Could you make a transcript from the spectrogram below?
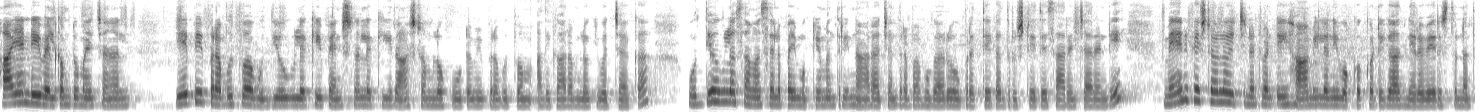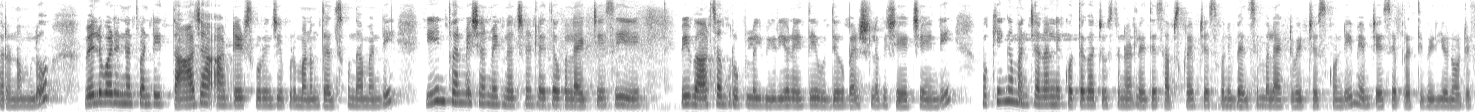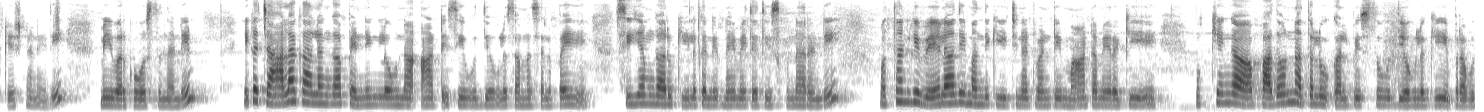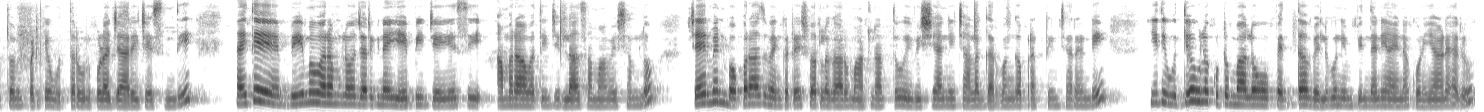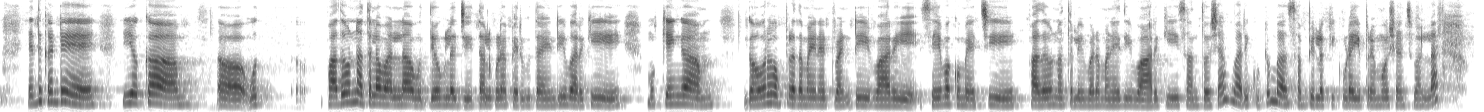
Hi అండి welcome to my channel. AP ప్రభుత్వ ఉద్యోగులకి పెన్షనర్లకి రాష్ట్రంలో కూటమి ప్రభుత్వం అధికారంలోకి వచ్చాక ఉద్యోగుల సమస్యలపై ముఖ్యమంత్రి నారా చంద్రబాబు గారు ప్రత్యేక దృష్టి అయితే సారించారండి. మేనిఫెస్టోలో ఇచ్చినటువంటి హామీలని ఒక్కొక్కటిగా నెరవేరుస్తున్న తరుణంలో వెలువడినటువంటి తాజా అప్డేట్స్ గురించి ఇప్పుడు మనం తెలుసుకుందామండి. ఈ ఇన్ఫర్మేషన్ మీకు నచ్చినట్లయితే ఒక లైక్ చేసి మీ వాట్సాప్ గ్రూప్లో ఈ వీడియోని అయితే ఉద్యోగ పరీక్షలకు షేర్ చేయండి. ముఖ్యంగా మన ఛానల్ని కొత్తగా చూస్తున్నట్లయితే సబ్స్క్రైబ్ చేసుకొని బెల్ సింబల్ యాక్టివేట్ చేసుకోండి. మేము చేసే ప్రతి వీడియో నోటిఫికేషన్ అనేది మీ వరకు వస్తుందండి. ఇక చాలా కాలంగా పెండింగ్లో ఉన్న ఆర్టీసీ ఉద్యోగుల సమస్యలపై సీఎం గారు కీలక నిర్ణయం అయితే తీసుకున్నారండి. మొత్తానికి వేలాది మందికి ఇచ్చినటువంటి మాట మేరకి ముఖ్యంగా పదోన్నతులు కల్పిస్తూ ఉద్యోగులకి ప్రభుత్వం ఇప్పటికే ఉత్తర్వులు కూడా జారీ చేసింది. అయితే భీమవరంలో జరిగిన ఏపీ జేఏసీ అమరావతి జిల్లా సమావేశంలో చైర్మన్ బొప్పరాజు వెంకటేశ్వర్ల గారు మాట్లాడుతూ ఈ విషయాన్ని చాలా గర్వంగా ప్రకటించారండి. ఇది ఉద్యోగుల కుటుంబాల్లో పెద్ద వెలుగు నింపిందని ఆయన కొనియాడారు. ఎందుకంటే ఈ యొక్క పదోన్నతుల వల్ల ఉద్యోగుల జీతాలు కూడా పెరుగుతాయండి. వారికి ముఖ్యంగా గౌరవప్రదమైనటువంటి వారి సేవకు మెచ్చి పదోన్నతులు ఇవ్వడం అనేది వారికి సంతోషం. వారి కుటుంబ సభ్యులకి కూడా ఈ ప్రమోషన్స్ వల్ల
